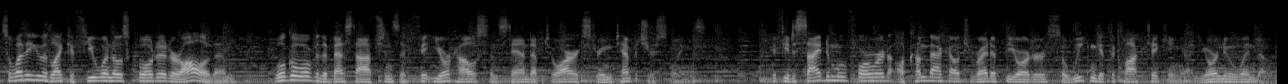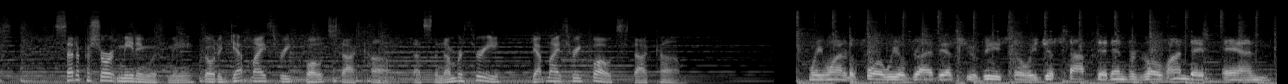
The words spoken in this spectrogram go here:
So, whether you would like a few windows quoted or all of them, we'll go over the best options that fit your house and stand up to our extreme temperature swings. If you decide to move forward, I'll come back out to write up the order so we can get the clock ticking on your new windows. Set up a short meeting with me, go to getmy3quotes.com. That's the number three, getmy3quotes.com. We wanted a four wheel drive SUV, so we just stopped at Inver Grove Hyundai and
